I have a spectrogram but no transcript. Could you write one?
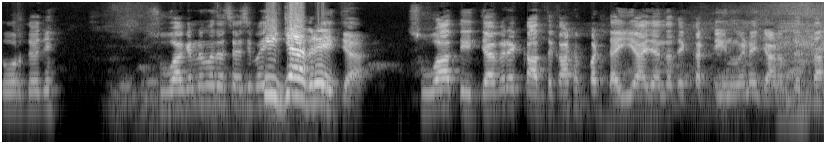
ਤੋਰ ਦਿਓ ਜੀ। ਸੂਆ ਕਿੰਨਾ ਮੈਂ ਦੱਸਿਆ ਸੀ ਬਾਈ? ਤੀਜਾ ਵੀਰੇ। ਤੀਜਾ। ਸੂਆ ਤੀਜਾ ਵੀਰੇ, ਕੱਦ ਕਾਠ ਵੱਡਾ ਹੀ ਆ ਜਾਂਦਾ ਤੇ ਕੱਟੀ ਨੂੰ ਇਹਨੇ ਜਨਮ ਦਿੱਤਾ।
